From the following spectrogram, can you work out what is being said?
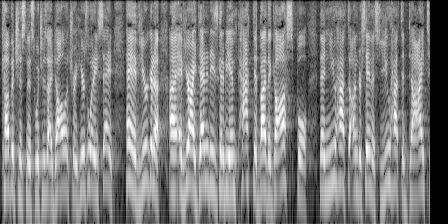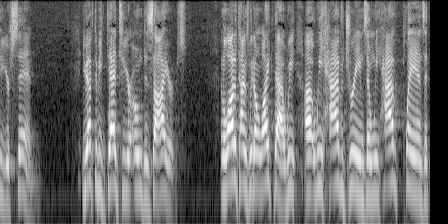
covetousness, which is idolatry. Here's what he's saying Hey, if, you're gonna, uh, if your identity is going to be impacted by the gospel, then you have to understand this. You have to die to your sin, you have to be dead to your own desires. And a lot of times we don't like that. We, uh, we have dreams and we have plans and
